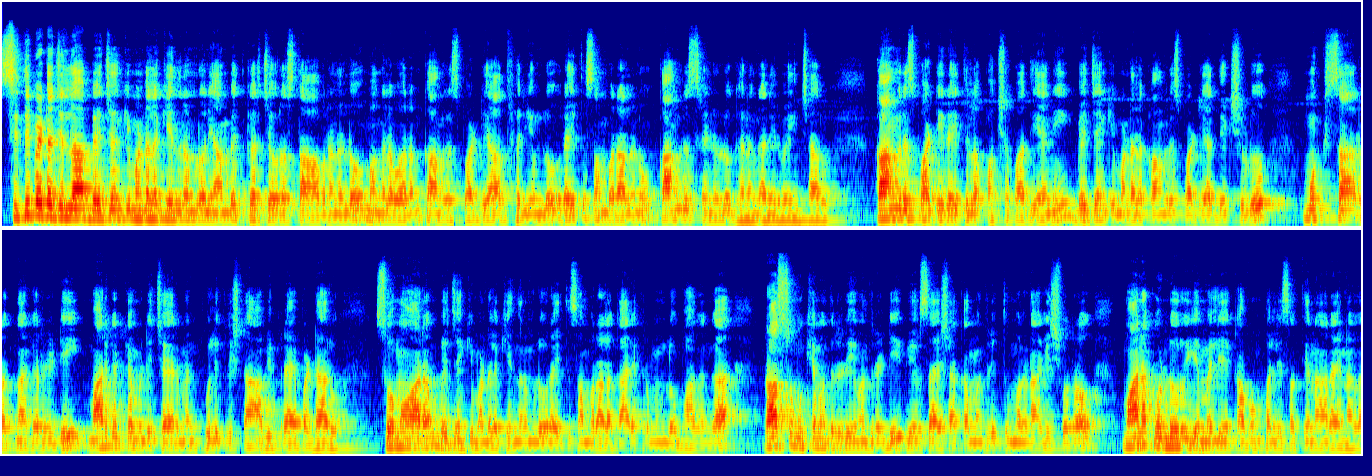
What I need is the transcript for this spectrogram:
సిద్దిపేట జిల్లా బెజ్జంకి మండల కేంద్రంలోని అంబేద్కర్ చౌరస్తా ఆవరణలో మంగళవారం కాంగ్రెస్ పార్టీ ఆధ్వర్యంలో రైతు సంబరాలను కాంగ్రెస్ శ్రేణులు ఘనంగా నిర్వహించారు. కాంగ్రెస్ పార్టీ రైతుల పక్షపాతి అని బెజ్జంకి మండల కాంగ్రెస్ పార్టీ అధ్యక్షుడు Muksa Ratnakar Reddy market committee chairman Pulikrishna అభిప్రాయపడ్డారు. సోమవారం బెజ్జంకి మండల కేంద్రంలో రైతు సంబరాల కార్యక్రమంలో భాగంగా రాష్ట్ర ముఖ్యమంత్రి రేవంత్ రెడ్డి వ్యవసాయ శాఖ మంత్రి తుమ్మల నాగేశ్వరరావు మానకొండూరు ఎమ్మెల్యే కవంపల్లి సత్యనారాయణల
